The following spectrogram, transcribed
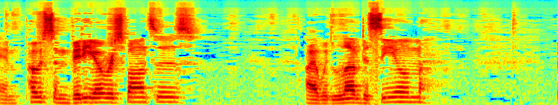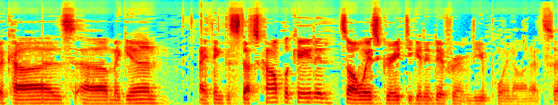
and post some video responses, I would love to see them because, um, again, I think this stuff's complicated. It's always great to get a different viewpoint on it. So,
